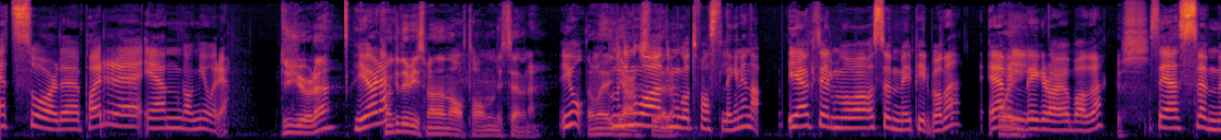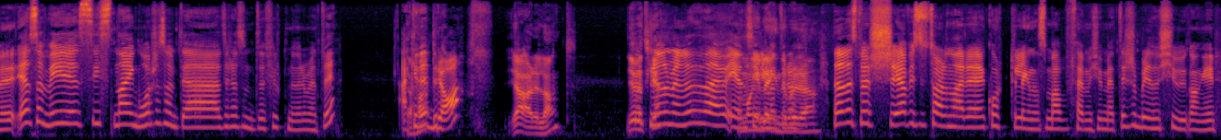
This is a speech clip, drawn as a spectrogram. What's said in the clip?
et sålepar én gang i året. Du gjør det? Gjør det? Kan ikke du vise meg den avtalen litt senere? Jo, men du må, gå, du må gå til fastlegen din, da. Jeg er aktuell med å svømme i pirbadet. Jeg er Oi. veldig glad i å bade. Yes. Så jeg svømmer Jeg svømmer sist, nei, i går så svømte jeg, jeg tror jeg svømte 1400 meter. Er ikke Jaha. det bra? Ja, er det langt? Jeg vet ikke. 1400 meter, det er jo Hvor 1 mange lengder blir det? Nei, det spørs, ja, hvis du tar den der eh, korte lengda som er på 25 meter, så blir det sånn 20 ganger.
